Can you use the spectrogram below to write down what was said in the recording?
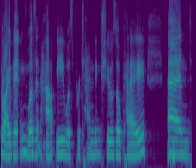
thriving wasn't happy was pretending she was okay and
